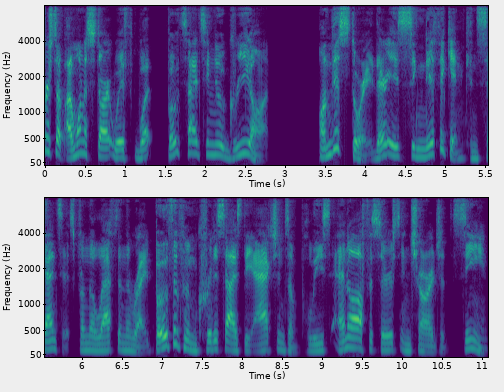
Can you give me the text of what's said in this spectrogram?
First up, I want to start with what both sides seem to agree on. On this story, there is significant consensus from the left and the right, both of whom criticize the actions of police and officers in charge at the scene.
